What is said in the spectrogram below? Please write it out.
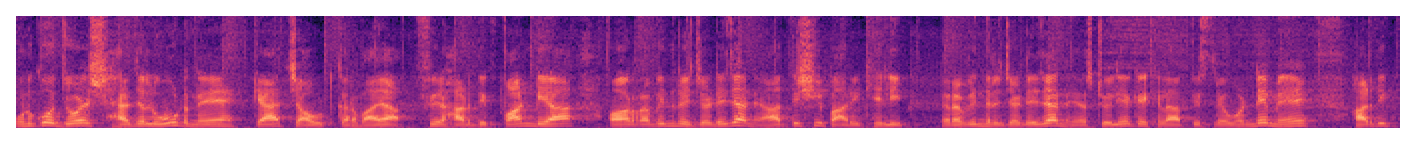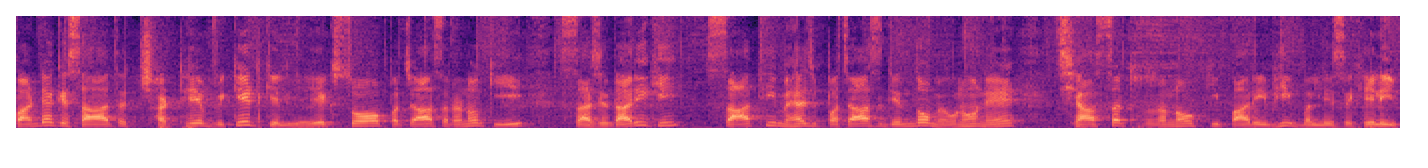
उनको जोश हैजलवुड ने कैच आउट करवाया। फिर हार्दिक पांड्या और रविंद्र जडेजा ने आतिशी पारी खेली। रविंद्र जडेजा ने ऑस्ट्रेलिया के खिलाफ तीसरे वनडे में हार्दिक पांड्या के साथ छठे विकेट के लिए 150 रनों की साझेदारी की साथ ही महज 50 गेंदों में उन्होंने छियासठ रनों की पारी भी बल्ले से खेली।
